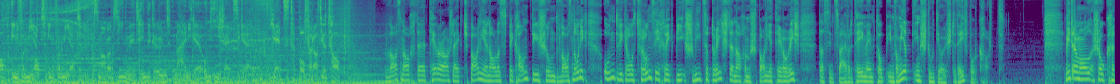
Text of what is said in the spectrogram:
Top informiert. informiert. Das Magazin mit Hintergrund, Meinungen und Einschätzungen. Jetzt auf Radio Top. Was nach den Terroranschlägen Spanien alles bekannt ist und was noch nicht. Und wie groß die Verunsicherung bei Schweizer Touristen nach dem Spanien-Terror ist. Das sind zwei den Themen im Top informiert. Im Studio ist der Dave Burkhardt. Wieder einmal schocken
